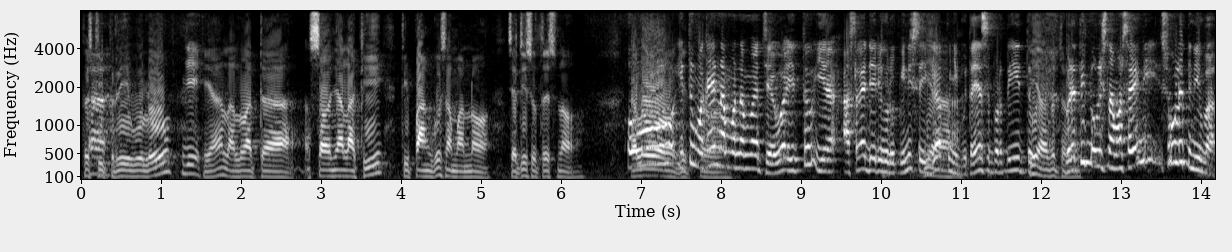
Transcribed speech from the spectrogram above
terus ah. diberi wulu Ye. ya lalu ada so-nya lagi dipanggu sama no. Jadi Sutrisno. Oh, Kalau itu gitu. makanya nama-nama Jawa itu ya asalnya dari huruf ini sehingga ya. penyebutannya seperti itu. Ya, betul. Berarti nulis nama saya ini sulit ini, Pak.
